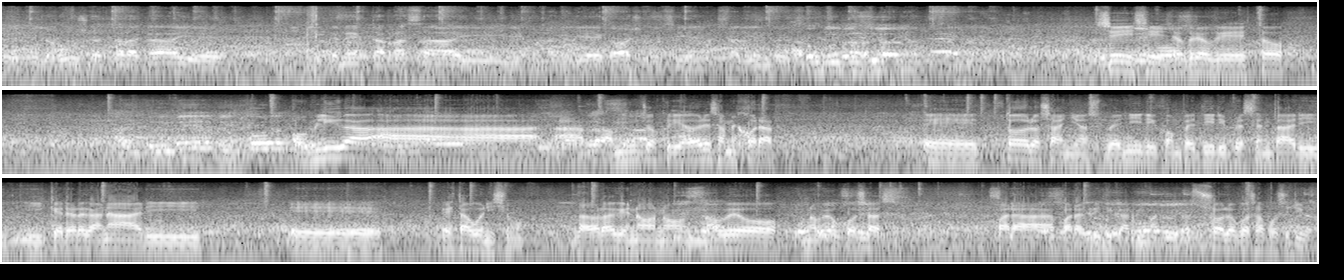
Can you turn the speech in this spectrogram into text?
eh, el orgullo de estar acá y de tener esta raza y con la calidad de caballos que siguen saliendo. y continuación. Sí, sí, yo creo que esto obliga a, a- a muchos criadores a mejorar. eh, todos los años, venir y competir y presentar y, y querer ganar y eh, está buenísimo. la verdad que no, no, no, veo, no veo cosas para, para criticar, solo cosas positivas.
